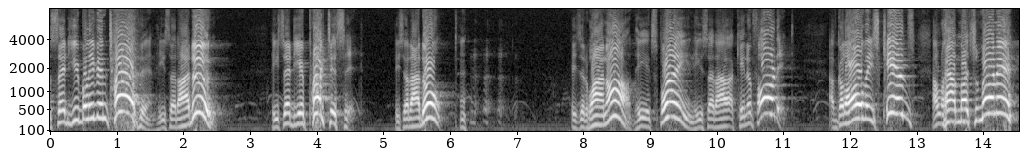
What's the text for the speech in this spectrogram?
said, You believe in tithing? He said, I do. He said, Do you practice it? He said, I don't. he said, Why not? He explained. He said, I can't afford it. I've got all these kids. I don't have much money.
